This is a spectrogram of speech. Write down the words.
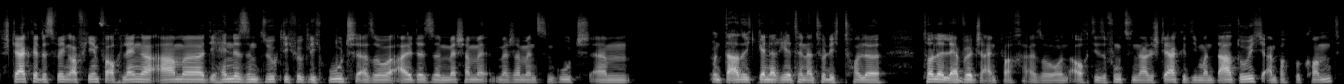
Stärke deswegen auf jeden Fall auch Länge, Arme. Die Hände sind wirklich, wirklich gut. Also all diese Measurement, Measurements sind gut. Ähm, und dadurch generiert er natürlich tolle, tolle Leverage einfach. Also und auch diese funktionale Stärke, die man dadurch einfach bekommt,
